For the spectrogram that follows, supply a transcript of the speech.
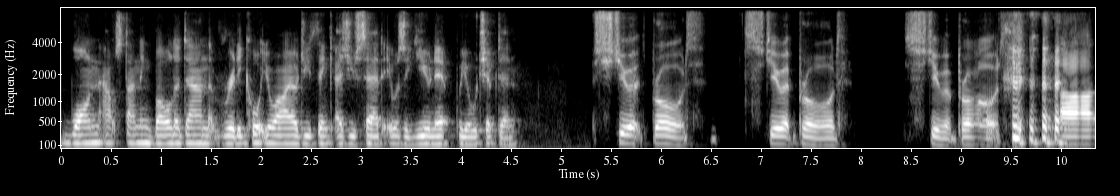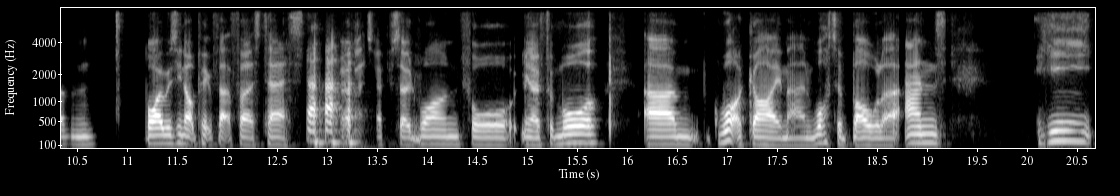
one outstanding bowler Dan that really caught your eye, or do you think, as you said, it was a unit we all chipped in? Stuart Broad, Stuart Broad, Stuart Broad. um, why was he not picked for that first test? episode one for you know for more. Um, what a guy, man! What a bowler, and he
